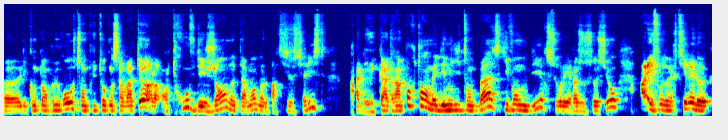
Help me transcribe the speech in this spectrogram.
les cantons ruraux sont plutôt conservateurs. Alors, on trouve des gens, notamment dans le Parti socialiste, pas des cadres importants, mais des militants de base qui vont nous dire sur les réseaux sociaux Ah, il faudrait retirer le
